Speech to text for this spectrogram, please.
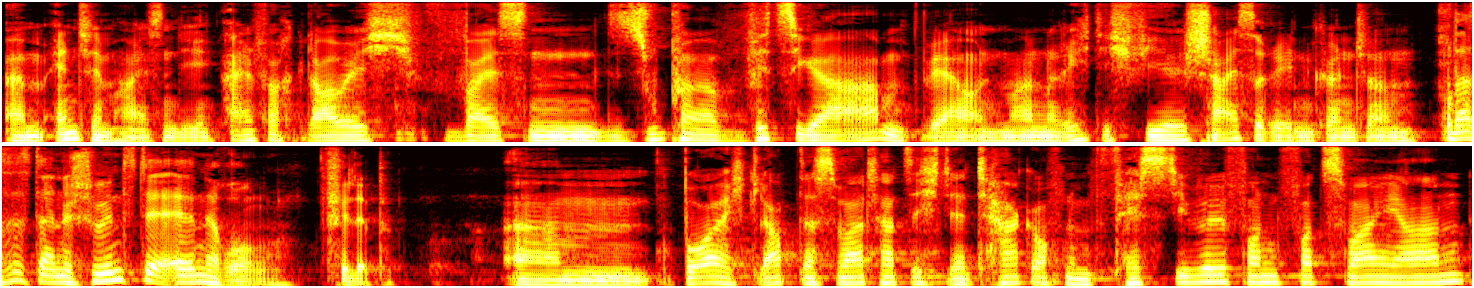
ähm, Entim heißen die. Einfach, glaube ich, weil es ein super witziger Abend wäre und man richtig viel Scheiße reden könnte. Was ist deine schönste Erinnerung, Philipp? Ähm, boah, ich glaube, das war tatsächlich der Tag auf einem Festival von vor zwei Jahren.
